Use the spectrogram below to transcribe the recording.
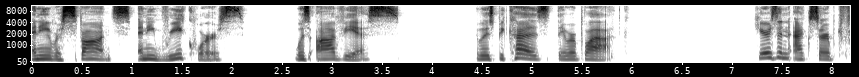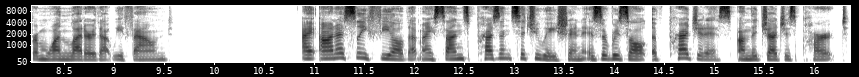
any response, any recourse was obvious. It was because they were Black. Here's an excerpt from one letter that we found. I honestly feel that my son's present situation is the result of prejudice on the judge's part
